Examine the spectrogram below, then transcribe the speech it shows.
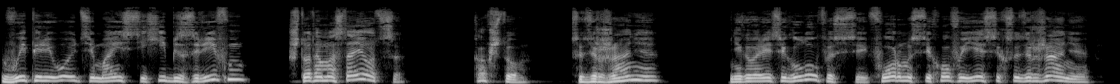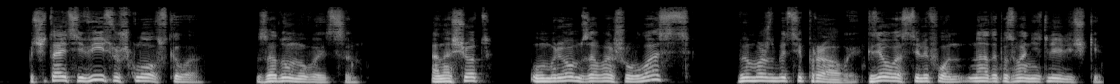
«Вы переводите мои стихи без рифм? Что там остается?» «Как что? Содержание?» «Не говорите глупостей. Форма стихов и есть их содержание. Почитайте Витю Шкловского». Задумывается. «А насчет «умрем за вашу власть» вы, может быть, и правы. Где у вас телефон? Надо позвонить Лилечке».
